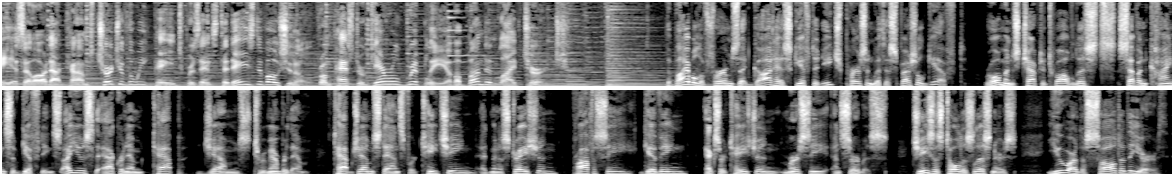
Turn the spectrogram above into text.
KSLR.com's Church of the Week page presents today's devotional from Pastor Gerald Ripley of Abundant Life Church. The Bible affirms that God has gifted each person with a special gift. Romans chapter 12 lists seven kinds of giftings. I use the acronym TAP GEMS to remember them. TAP GEMS stands for teaching, administration, prophecy, giving, exhortation, mercy, and service. Jesus told his listeners, You are the salt of the earth.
